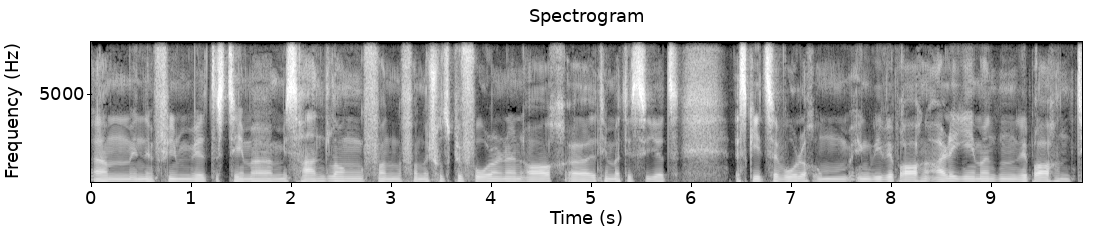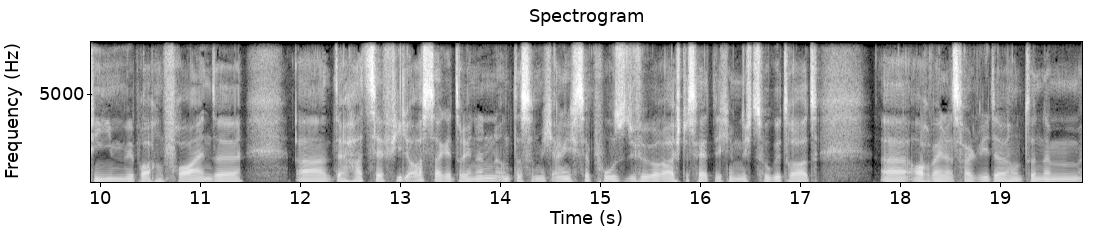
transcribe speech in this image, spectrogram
ähm, in dem Film wird das Thema Misshandlung von, von Schutzbefohlenen auch äh, thematisiert. Es geht sehr wohl auch um irgendwie, wir brauchen alle jemanden, wir brauchen ein Team, wir brauchen Freunde. Äh, der hat sehr viel Aussage drinnen und das hat mich eigentlich sehr positiv überrascht. Das hätte ich ihm nicht zugetraut. Äh, auch wenn es halt wieder unter einem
